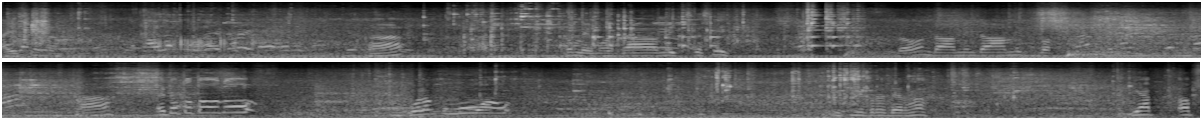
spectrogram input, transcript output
Ayos na. Ha? Ito may mga damage kasi. Ito, daming damage ba? Ha? Ito, totoo to. Walang kumuha oh. Me brother ha. Yap, up.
